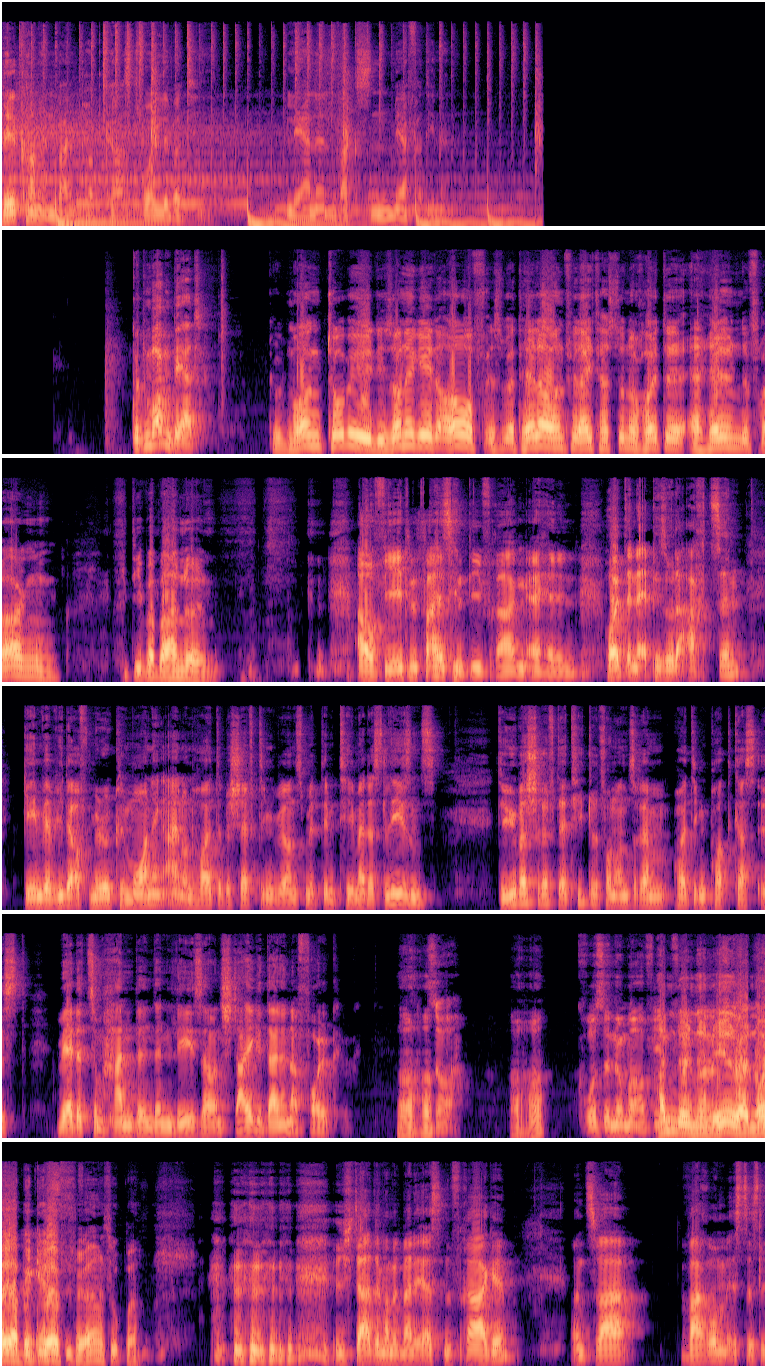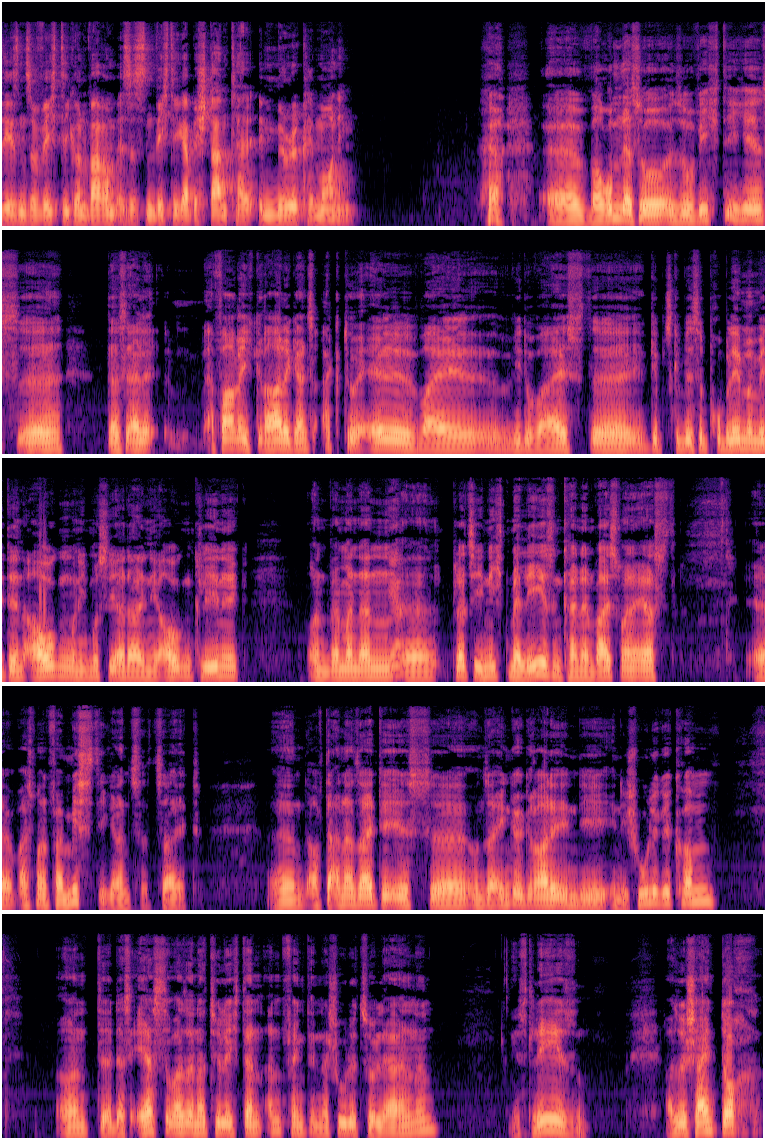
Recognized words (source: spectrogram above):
Willkommen beim Podcast for Liberty. Lernen, wachsen, mehr verdienen. Guten Morgen, Bert. Guten Morgen, Tobi. Die Sonne geht auf, es wird heller und vielleicht hast du noch heute erhellende Fragen, die wir behandeln. Auf jeden Fall sind die Fragen erhellend. Heute in Episode 18 gehen wir wieder auf Miracle Morning ein und heute beschäftigen wir uns mit dem Thema des Lesens. Die Überschrift, der Titel von unserem heutigen Podcast ist Werde zum handelnden Leser und steige deinen Erfolg. Aha. So, Aha. große Nummer auf jeden Handelnde Fall. Leser, neuer Begriff. Ja, super. Ich starte mal mit meiner ersten Frage. Und zwar, warum ist das Lesen so wichtig und warum ist es ein wichtiger Bestandteil im Miracle Morning? Äh, warum das so, so wichtig ist, äh, das erfahre ich gerade ganz aktuell, weil, wie du weißt, äh, gibt es gewisse Probleme mit den Augen und ich musste ja da in die Augenklinik. Und wenn man dann Ja. äh, plötzlich nicht mehr lesen kann, dann weiß man erst, äh, was man vermisst die ganze Zeit. Und auf der anderen Seite ist äh, unser Enkel gerade in die, in die Schule gekommen. Und äh, das Erste, was er natürlich dann anfängt in der Schule zu lernen, ist Lesen. Also es scheint doch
